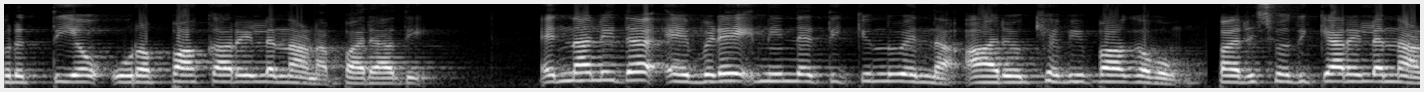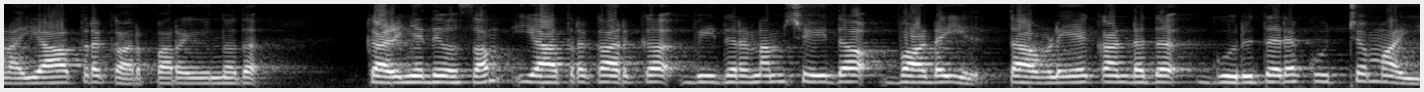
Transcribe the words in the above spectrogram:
വൃത്തിയോ ഉറപ്പാക്കാറില്ലെന്നാണ് പരാതി. എന്നാൽ ഇത് എവിടെ നിന്നെത്തിക്കുന്നുവെന്ന് ആരോഗ്യ വിഭാഗവും പരിശോധിക്കാറില്ലെന്നാണ് യാത്രക്കാർ പറയുന്നത്. കഴിഞ്ഞ ദിവസം യാത്രക്കാർക്ക് വിതരണം ചെയ്ത വടയിൽ തവളയെ കണ്ടത് ഗുരുതര കുറ്റമായി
